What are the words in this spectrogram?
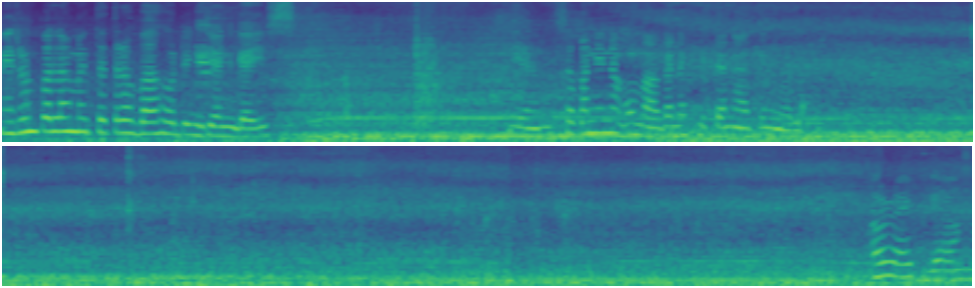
Meron palang nagtatrabaho din dyan guys. Yan. So kaninang umaga nakita natin wala. Alright gang.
